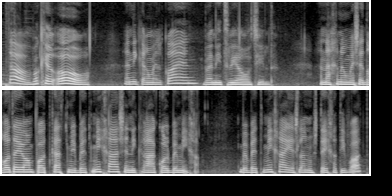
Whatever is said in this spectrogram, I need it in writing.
בוקר טוב. בוקר אור. אני כרמל כהן. ואני צביה רוטשילד. אנחנו משדרות היום פודקאסט מבית מיכה, שנקרא הכל במיכה. בבית מיכה יש לנו שתי חטיבות,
